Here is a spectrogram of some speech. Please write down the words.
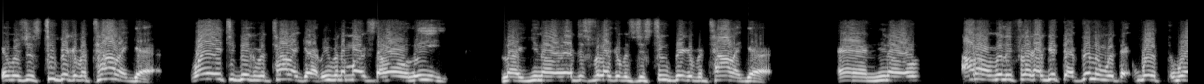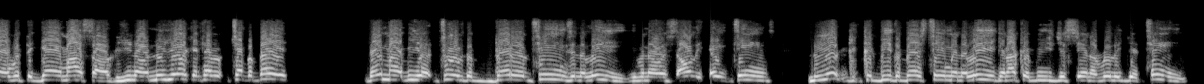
it was just too big of a talent gap. Way too big of a talent gap, even amongst the whole league. Like, you know, I just feel like it was just too big of a talent gap. And, you know, I don't really feel like I get that feeling with the, with well with the game I saw because you know New York and Tampa, Tampa Bay, they might be two of the better teams in the league, even though it's only eight teams. New York could be the best team in the league, and I could be just seeing a really good team.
